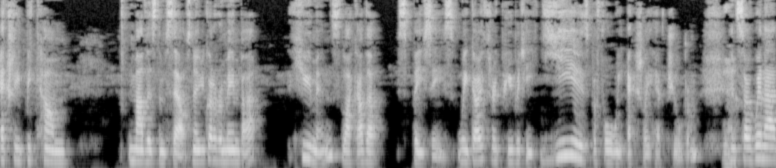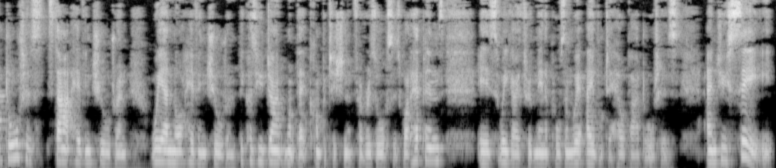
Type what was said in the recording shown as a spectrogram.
actually become mothers themselves. Now you've got to remember humans, like other species, we go through puberty years before we actually have children. Yeah. And so when our daughters start having children, we are not having children because you don't want that competition for resources. What happens is we go through menopause and we're able to help our daughters. And you see,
